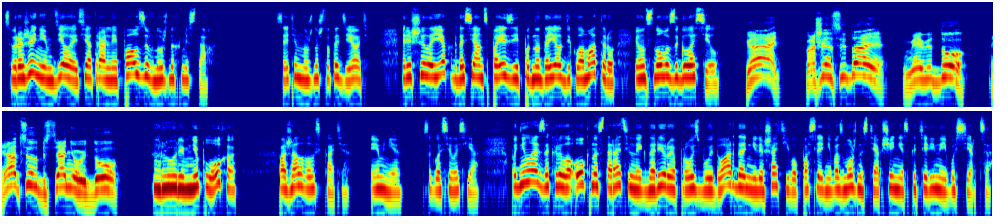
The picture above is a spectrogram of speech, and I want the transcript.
с выражением делая театральные паузы в нужных местах. С этим нужно что-то делать. Решила я, когда сеанс поэзии поднадоел декламатору, и он снова заголосил. «Кать, пошли на свидание! Имей в виду, я отсюда без тебя не уйду!» «Рори, мне плохо!» – пожаловалась Катя. «И мне», — согласилась я. Поднялась, закрыла окна, старательно игнорируя просьбу Эдуарда не лишать его последней возможности общения с Катериной его сердца.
